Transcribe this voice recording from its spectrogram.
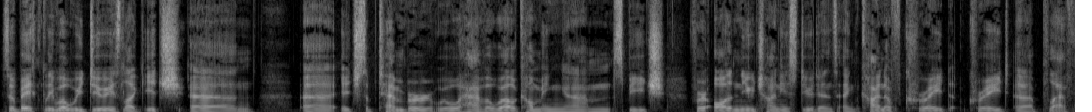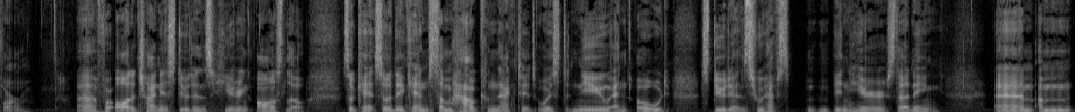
so basically, what we do is like each um, uh, each September we will have a welcoming um, speech for all the new Chinese students and kind of create create a platform. Uh, for all the Chinese students here in Oslo, so can so they can somehow connect it with the new and old students who have been here studying. Um, I'm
